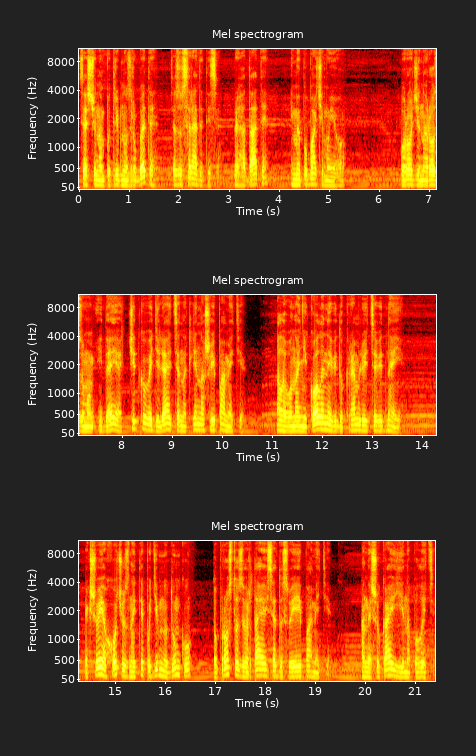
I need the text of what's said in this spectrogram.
Все, що нам потрібно зробити, це зосередитися, пригадати, і ми побачимо його. Породжена розумом ідея чітко виділяється на тлі нашої пам'яті, але вона ніколи не відокремлюється від неї. Якщо я хочу знайти подібну думку, то просто звертаюся до своєї пам'яті, а не шукаю її на полиці.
